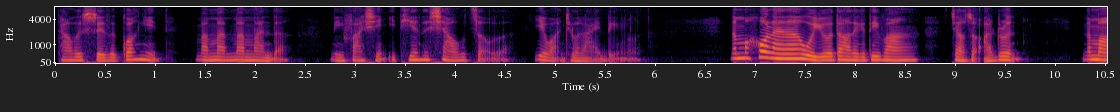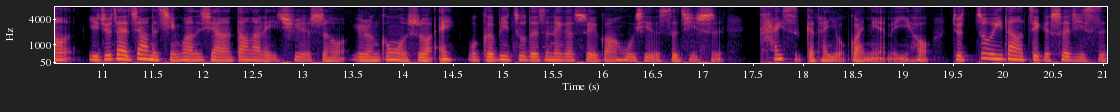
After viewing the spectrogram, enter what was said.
它会随着光影慢慢慢慢的，你发现一天的下午走了，夜晚就来临了。那么后来呢，我又到那个地方叫做阿润。那么也就在这样的情况之下，到那里去的时候，有人跟我说：“哎，我隔壁住的是那个水光呼吸的设计师。”开始跟他有关联了以后，就注意到这个设计师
